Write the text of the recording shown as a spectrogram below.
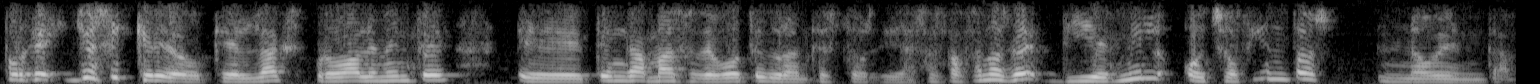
Porque yo sí creo que el DAX probablemente eh, tenga más rebote durante estos días, hasta zonas de 10.890.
